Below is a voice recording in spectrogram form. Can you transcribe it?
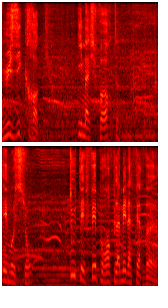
Musique rock, images fortes, émotion, tout est fait pour enflammer la ferveur.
